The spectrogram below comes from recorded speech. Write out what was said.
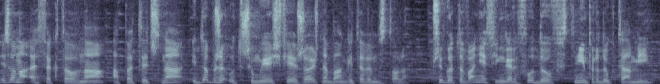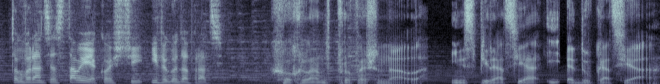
Jest ona efektowna, apetyczna i dobrze utrzymuje świeżość na bankietowym stole. Przygotowanie finger foodów z tymi produktami to gwarancja stałej jakości i wygoda pracy. Hochland Professional. Inspiracja i edukacja.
